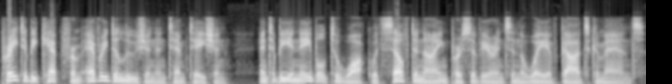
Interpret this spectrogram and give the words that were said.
pray to be kept from every delusion and temptation, and to be enabled to walk with self-denying perseverance in the way of God's commands.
